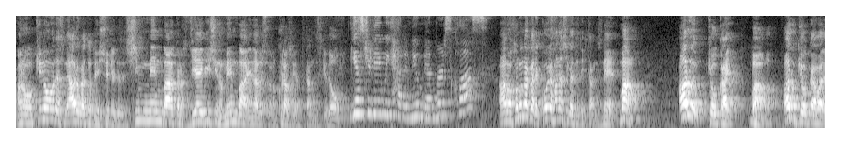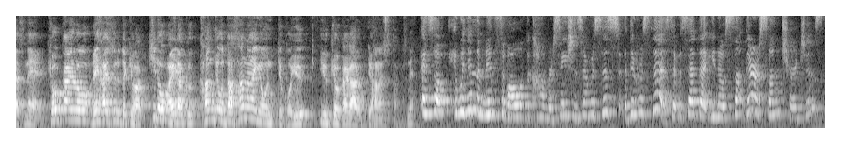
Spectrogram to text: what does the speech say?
あの昨日ですねある方と一緒にですね新メンバークラス JIBC のメンバーになる人のクラスをやってたんですけど Yesterday we had a new members class. あのその中でこういう話が出てきたんですねまあある教会、まあ、ある教会はですね教会を礼拝するときは喜怒哀楽感情を出さないようにってこういういう教会があるっていう話だったんですね And so, within the midst of all of the conversations, there was this. There was this. It was said that you know some, there are some churches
